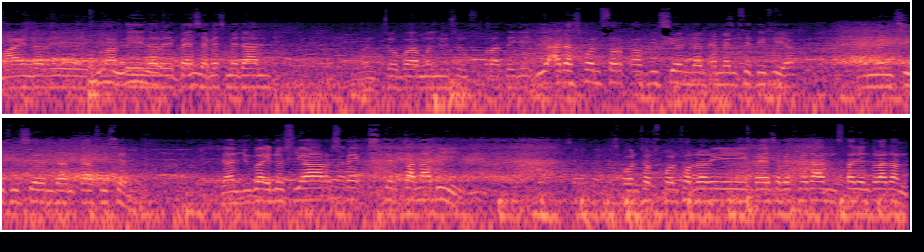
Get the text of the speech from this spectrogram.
Main dari pelatih dari PSMS Medan mencoba menyusun strategi. Dia ada sponsor Kavision dan MNC TV ya. MNC Vision dan Kavision. Dan juga Indosiar Spek Tirtanadi. Sponsor-sponsor dari PSMS Medan Stadion Teladan.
